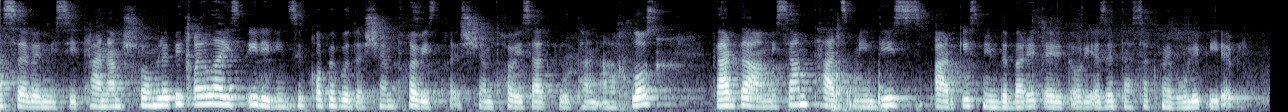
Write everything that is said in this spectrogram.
ასევე მისი თანამშრომლები, ყველა ის პირი, ვინც იმყოფებოდა შემთხვევის დღეს შემთხვევის ადგილთან ახლოს, გარდა ამისა, მთაწმინდის პარკის მიმდებარე ტერიტორიაზე დასაქმებული პირები.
